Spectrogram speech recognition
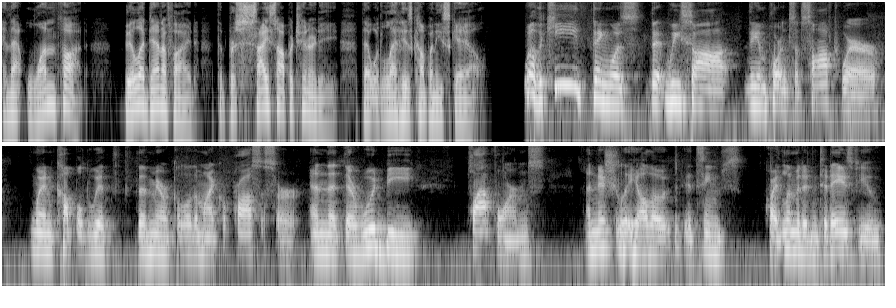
In that one thought, Bill identified the precise opportunity that would let his company scale. Well, the key thing was that we saw the importance of software when coupled with the miracle of the microprocessor, and that there would be platforms initially, although it seems quite limited in today's view.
